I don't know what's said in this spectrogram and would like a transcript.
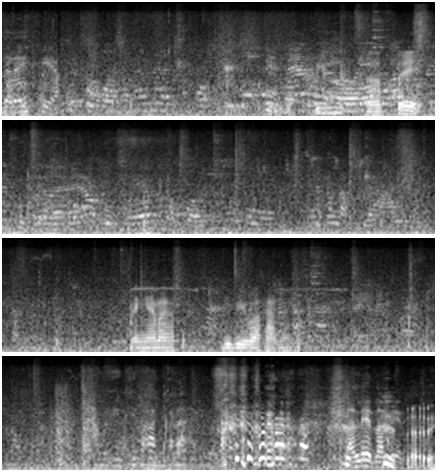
จะได้เคลียร์คาเฟ่เป็นไงบ้างครับ รีวิวอาหารหนะครับทำเองที่บ้านก็ได้ละเล่นละเล่นเลย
